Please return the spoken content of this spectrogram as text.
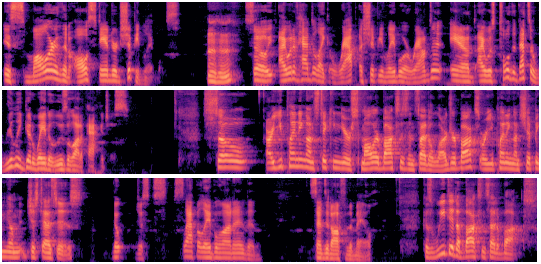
is smaller than all standard shipping labels. hmm So I would have had to like wrap a shipping label around it. And I was told that that's a really good way to lose a lot of packages. So, are you planning on sticking your smaller boxes inside a larger box, or are you planning on shipping them just as is? Nope, just slap a label on it and send it off in the mail. Because we did a box inside a box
